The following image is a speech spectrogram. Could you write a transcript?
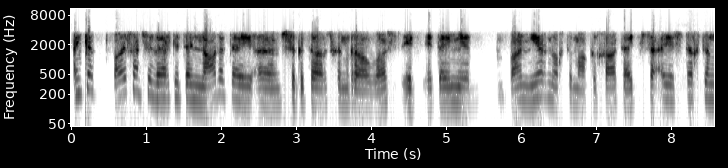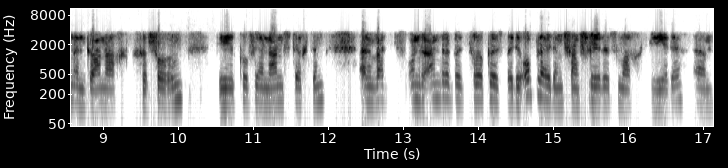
eintlik baie van sy werk het hy nadat hy uh, sekretaris-generaal was, het het hy meer baie meer nog te maak gehad. Hy het sy eie stigting in Ghana gevorm, die Kofi Annan stigting, en uh, wat onder andere betrokke is by die opleiding van vredesmagtlede. Um,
